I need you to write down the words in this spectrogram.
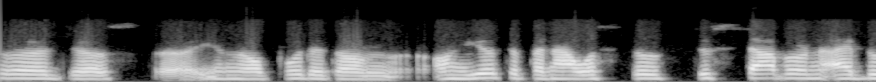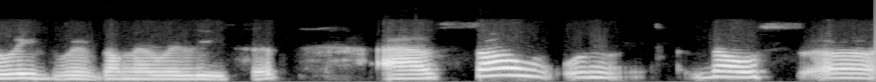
uh, just uh, you know put it on on YouTube. And I was still too stubborn. I believed we were gonna release it. And so um, those, uh,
